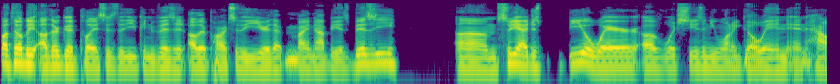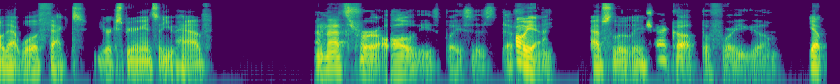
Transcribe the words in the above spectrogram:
But there'll be other good places that you can visit other parts of the year that might not be as busy. Um, so yeah, just be aware of which season you want to go in and how that will affect your experience that you have. And that's for all of these places. Definitely. Oh, yeah. Absolutely. check up before you go. Yep.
